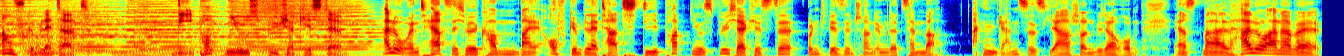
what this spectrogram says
Aufgeblättert. Die Podnews Bücherkiste. Hallo und herzlich willkommen bei Aufgeblättert, die Podnews Bücherkiste und wir sind schon im Dezember. Ein ganzes Jahr schon wieder rum. Erstmal Hallo Annabelle.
